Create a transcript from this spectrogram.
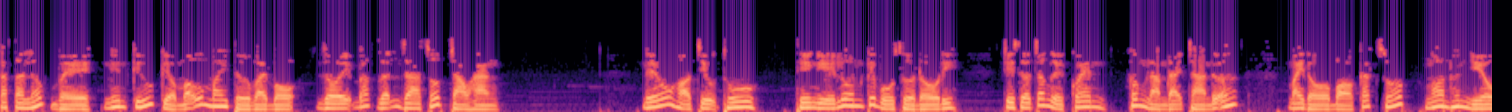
catalog về nghiên cứu kiểu mẫu may từ vài bộ, rồi bác dẫn ra shop chào hàng. Nếu họ chịu thu, thì nghỉ luôn cái vụ sửa đồ đi, chỉ sửa cho người quen, không làm đại trà nữa, may đồ bỏ các xốp, ngon hơn nhiều.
